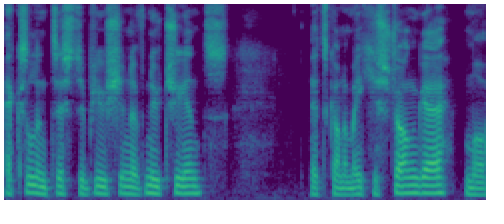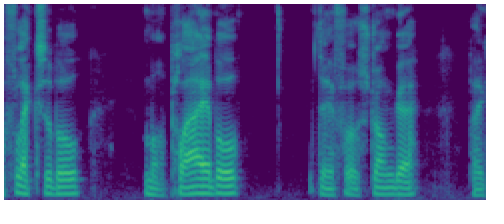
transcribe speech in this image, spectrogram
excellent distribution of nutrients. It's going to make you stronger, more flexible, more pliable, therefore stronger. Like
